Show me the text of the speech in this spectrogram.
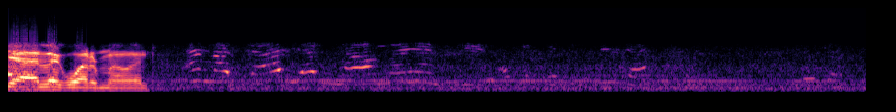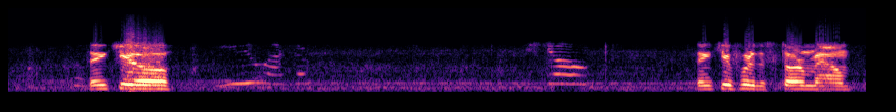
Yeah, I like watermelon. Thank you. Thank you for the store, ma'am.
